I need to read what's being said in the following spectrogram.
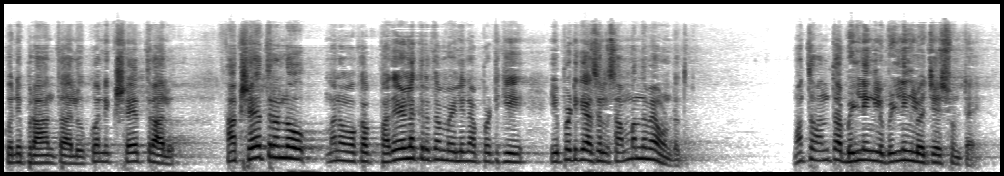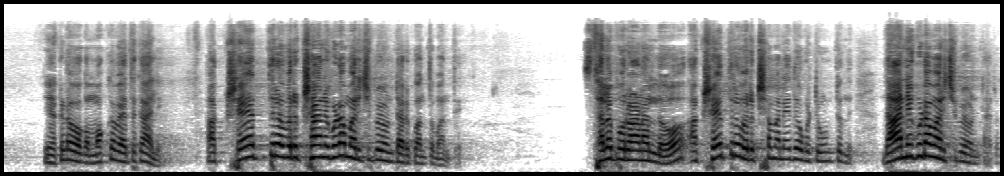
కొన్ని ప్రాంతాలు కొన్ని క్షేత్రాలు. ఆ క్షేత్రంలో మనం ఒక పదేళ్ళ క్రితం వెళ్ళినప్పటికీ ఇప్పటికీ అసలు సంబంధమే ఉండదు. మొత్తం అంతా బిల్డింగ్లు బిల్డింగ్లు వచ్చేసి ఉంటాయి. ఎక్కడ ఒక మొక్క వెతకాలి. ఆ క్షేత్ర వృక్షాన్ని కూడా మర్చిపోయి ఉంటారు కొంతమంది. స్థల పురాణంలో ఆ క్షేత్ర వృక్షం అనేది ఒకటి ఉంటుంది. దాన్ని కూడా మర్చిపోయి ఉంటారు.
